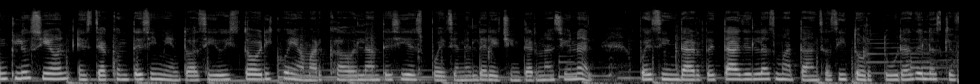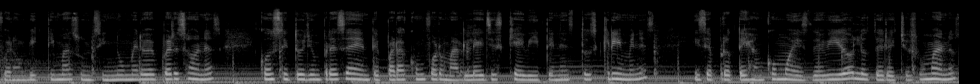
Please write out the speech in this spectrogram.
Conclusión, este acontecimiento ha sido histórico y ha marcado el antes y después en el derecho internacional, pues sin dar detalles las matanzas y torturas de las que fueron víctimas un sinnúmero de personas constituye un precedente para conformar leyes que eviten estos crímenes y se protejan como es debido los derechos humanos,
